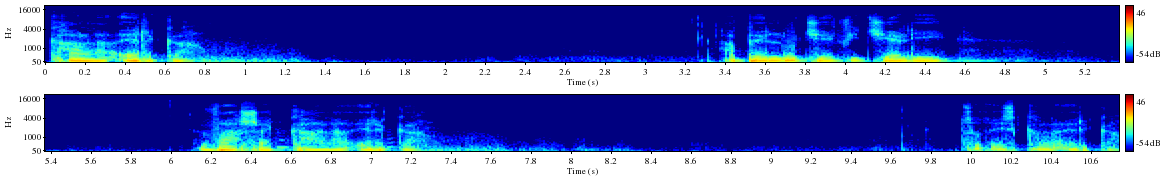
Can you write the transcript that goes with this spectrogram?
kala erga. Aby ludzie widzieli wasze kala erga. Co to jest kala erga?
